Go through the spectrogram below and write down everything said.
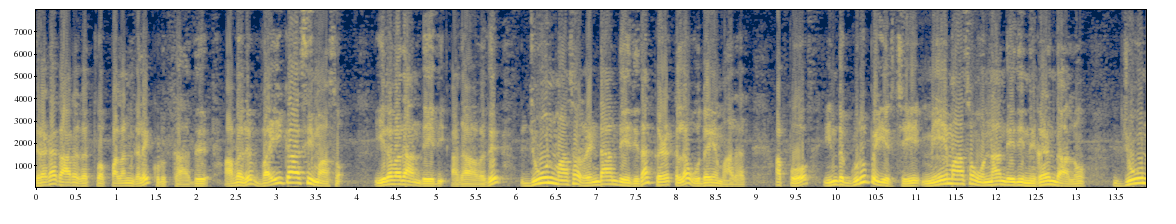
கிரக காரகத்துவ பலன்களை கொடுக்காது. அவர் வைகாசி மாசம் இருபதாம் தேதி அதாவது ஜூன் மாதம் ரெண்டாம் தேதி தான் கிழக்கில் உதயமாறார் அப்போ இந்த குரு பயிற்சி மே மாதம் ஒன்னாம் தேதி நிகழ்ந்தாலும் ஜூன்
